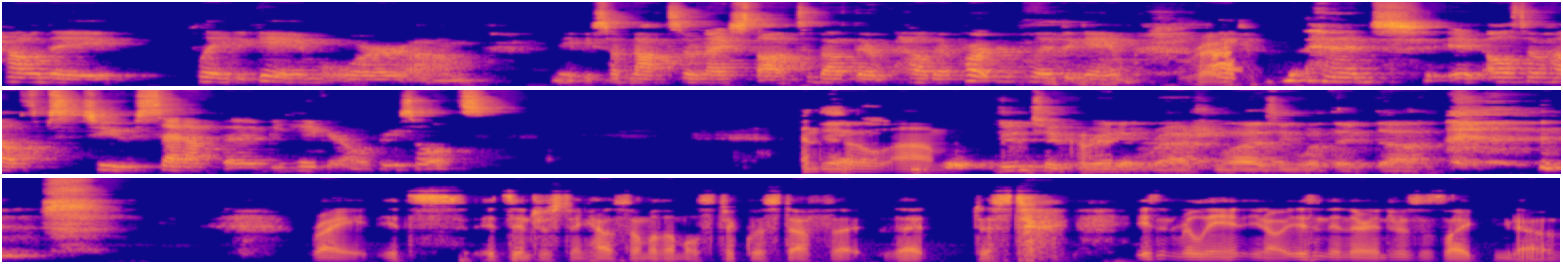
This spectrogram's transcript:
how they played a game or um, maybe some not so nice thoughts about their how their partner played the game. right. Uh, and it also helps to set up the behavioral results. And Yeah. so, um, Students are great at rationalizing what they've done. right, it's it's interesting how some of them will stick with stuff that that just isn't really in, you know isn't in their interest. It's like you know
